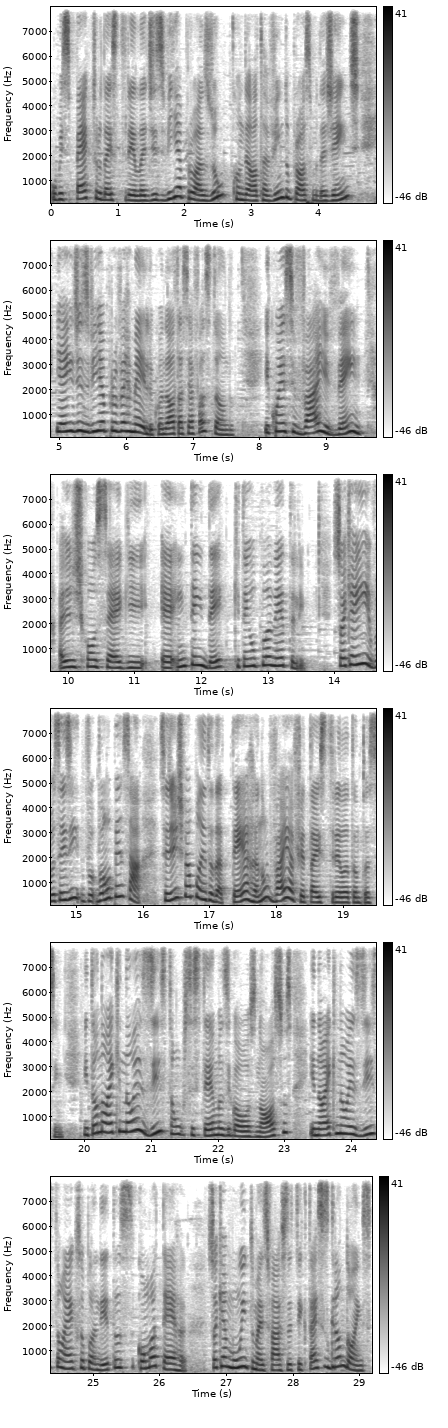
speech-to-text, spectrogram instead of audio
o espectro da estrela desvia para o azul quando ela está vindo próximo da gente, e aí desvia para o vermelho quando ela está se afastando. E com esse vai e vem, a gente consegue é, entender que tem um planeta ali. Só que aí, vocês vamos pensar, se a gente tiver um planeta da Terra, não vai afetar a estrela tanto assim. Então não é que não existam sistemas igual aos nossos e não é que não existam exoplanetas como a Terra. Só que é muito mais fácil detectar esses grandões.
